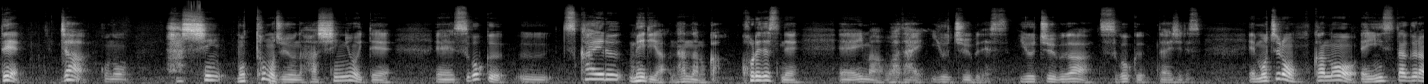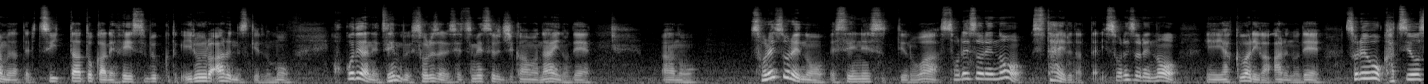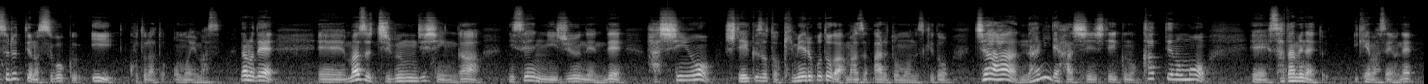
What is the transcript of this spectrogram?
でじゃあこの発信最も重要な発信において、えー、すごく使えるメディア何なのか。これですね、えー、今話題 YouTube です。YouTube がすごく大事です。えもちろん他のインスタグラムだったりツイッターとかねフェイスブックとかいろいろあるんですけれどもここではね全部それぞれ説明する時間はないのであのそれぞれの SNS っていうのはそれぞれのスタイルだったりそれぞれの役割があるのでそれを活用するっていうのはすごくいいことだと思います。なので、えー、まず自分自身が2020年で発信をしていくぞと決めることがまずあると思うんですけどじゃあ何で発信していくのかっていうのも、えー、定めないといけませんよね。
